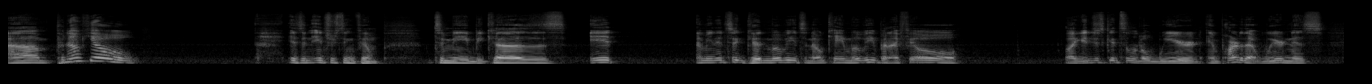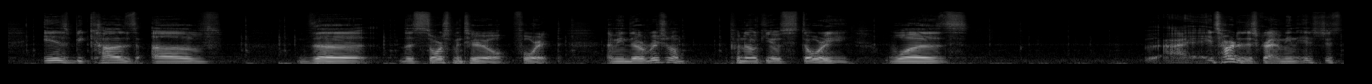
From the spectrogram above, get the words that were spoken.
Um, Pinocchio is an interesting film to me because it, I mean, it's a good movie. It's an okay movie, but I feel like it just gets a little weird. And part of that weirdness is because of the the source material for it. I mean, the original Pinocchio story was I, it's hard to describe. I mean, it's just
